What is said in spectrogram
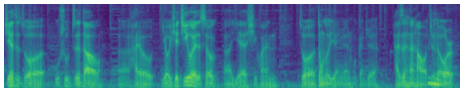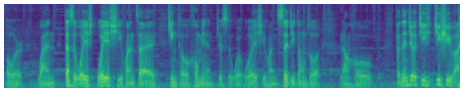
接着做武术指导，呃，还有有一些机会的时候，呃，也喜欢做动作演员，我感觉还是很好，就是偶尔、嗯、偶尔玩，但是我也我也喜欢在镜头后面，就是我我也喜欢设计动作，然后反正就继续继续吧，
